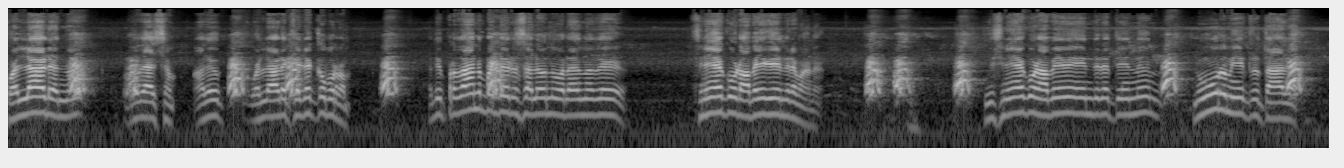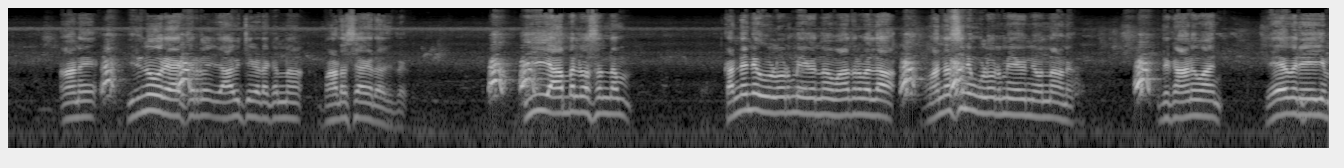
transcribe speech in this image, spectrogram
കൊല്ലാട് എന്ന പ്രദേശം. അത് കൊല്ലാട് കിഴക്കുപുറം അത് പ്രധാനപ്പെട്ട ഒരു സ്ഥലം എന്ന് പറയുന്നത് സ്നേഹക്കൂട് അഭയകേന്ദ്രമാണ്. ഈ സ്നേഹക്കൂട് അഭയകേന്ദ്രത്തിൽ നിന്ന് നൂറ് മീറ്റർ താഴെ ആണ് ഇരുന്നൂറ് ഏക്കറിൽ വ്യാപിച്ച് കിടക്കുന്ന പാടശേഖര ഇത്. ഈ ആമ്പൽ വസന്തം കണ്ണിന് കുളിർമയേകുന്നത് മാത്രമല്ല മനസ്സിനും കുളിർമയേകുന്ന ഒന്നാണ്. ഇത് കാണുവാൻ ഏവരെയും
